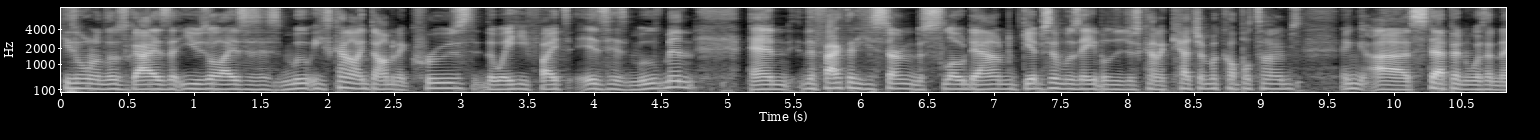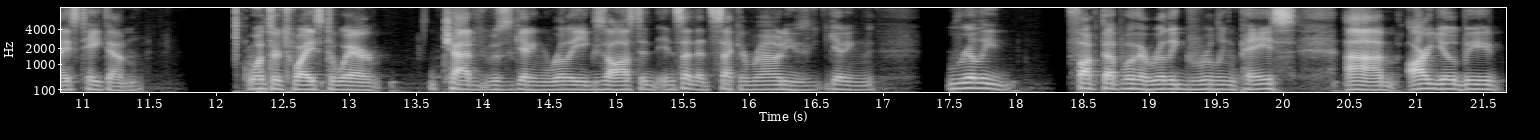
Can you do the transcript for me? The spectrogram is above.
he's one of those guys that utilizes his move. He's kind of like Dominick Cruz. The way he fights is his movement, and the fact that he's starting to slow down. Gibson was able to just kind of catch him a couple times and uh, step in with a nice takedown once or twice to where Chad was getting really exhausted inside that second round. He was getting really fucked up with a really grueling pace. Um, arguably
